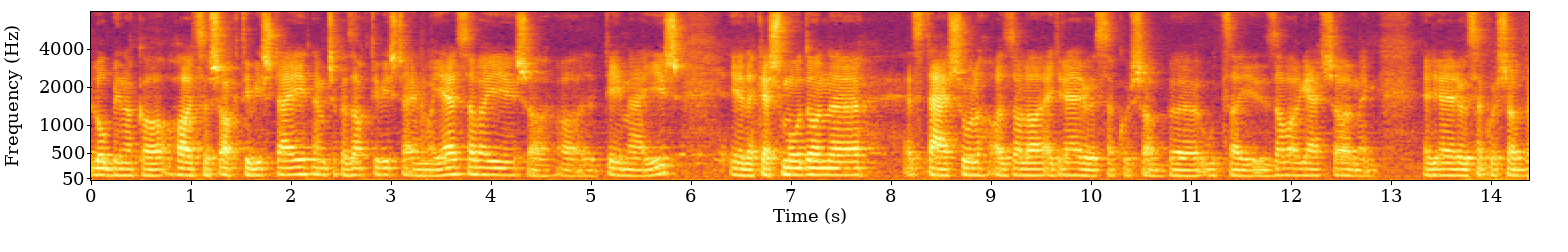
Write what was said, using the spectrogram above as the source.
lobbinak a harcos aktivistái, nem csak az aktivistái, hanem a jelszavai és a, a témái is Érdekes módon ez társul azzal a egyre erőszakosabb utcai zavargással, meg egyre erőszakosabb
